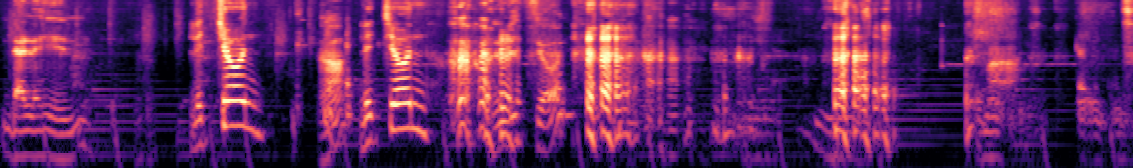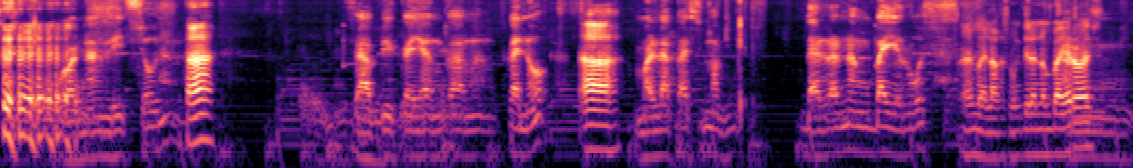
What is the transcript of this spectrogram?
dalahin. Lechon! Ha? Lechon! Lechon? Ma, kuha ng lechon. Ha? Sabi kayang kang kano, Ah, malakas magdala ng virus. ay, malakas magdala ng virus. Ang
